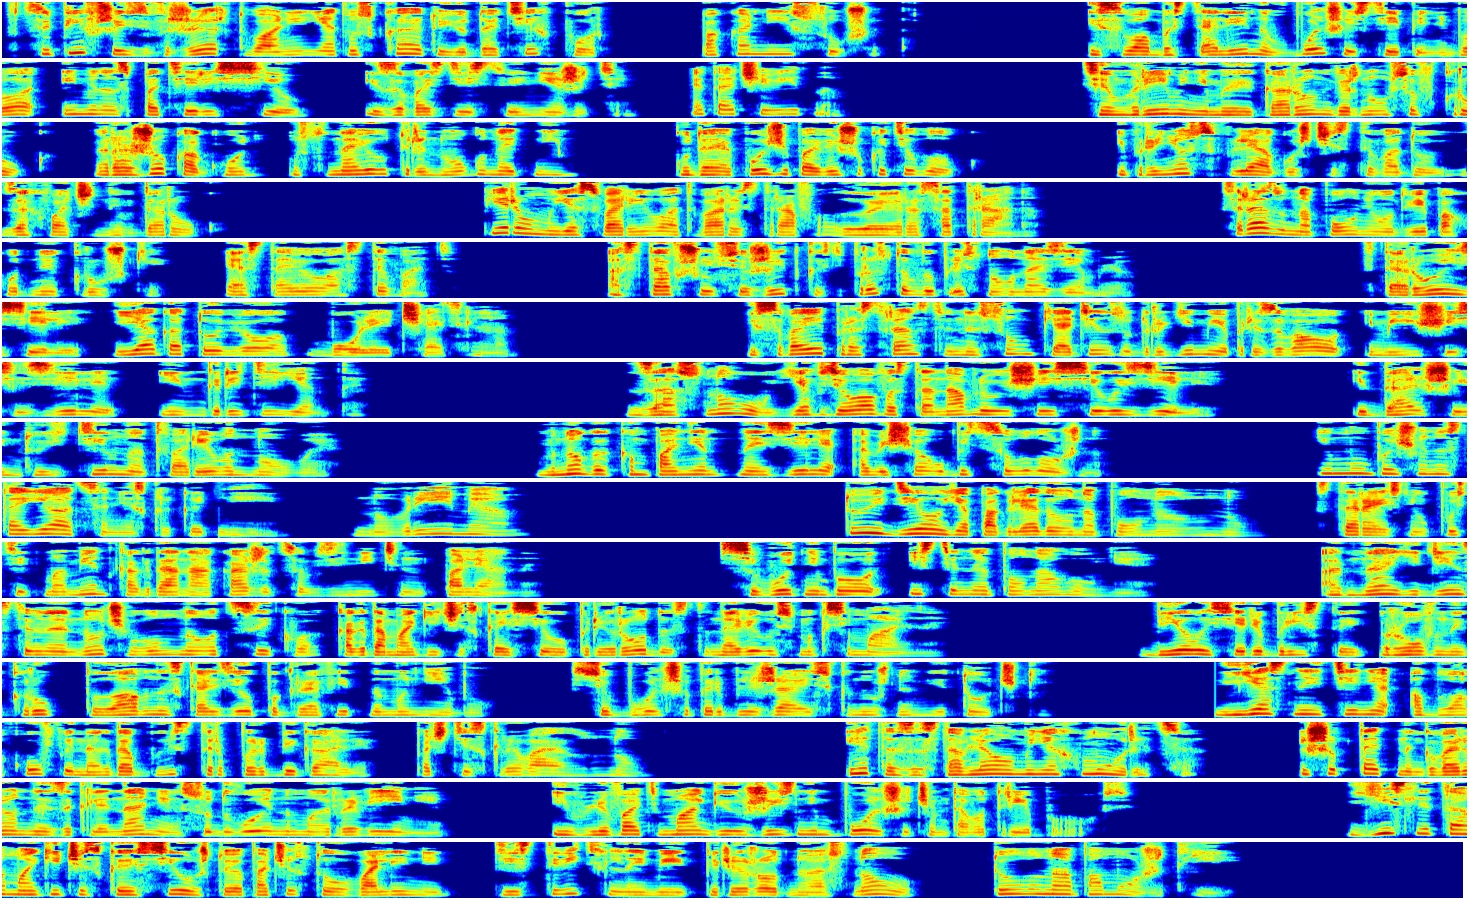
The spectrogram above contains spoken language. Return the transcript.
Вцепившись в жертву, они не отпускают ее до тех пор, пока не иссушат. И слабость Алины в большей степени была именно с потерей сил из-за воздействия нежити. Это очевидно. Тем временем Иекарон вернулся в круг, разжег огонь, установил треногу над ним, куда я позже повешу котелок, и принес флягу с чистой водой, захваченной в дорогу. Первому я сварила отвар из трав Лейра Сатрана. Сразу наполнила две походные кружки и оставила остывать. Оставшуюся жидкость просто выплеснула на землю. Второе зелье я готовила более тщательно. Из своей пространственной сумки один за другим я призывала имеющиеся зелья и ингредиенты. За основу я взяла восстанавливающие силы зелья и дальше интуитивно творила новое. Многокомпонентное зелье обещало быть сложным. Ему бы еще настояться несколько дней, но время... То и дело я поглядывала на полную луну, стараясь не упустить момент, когда она окажется в зените над поляной. Сегодня было истинное полнолуние. Одна единственная ночь лунного цикла, когда магическая сила природы становилась максимальной. Белый серебристый ровный круг плавно скользил по графитному небу, все больше приближаясь к нужной мне точке. Неясные тени облаков иногда быстро пробегали, почти скрывая луну. Это заставляло меня хмуриться и шептать наговоренные заклинания с удвоенным рвением, и вливать магию жизни больше, чем того требовалось. Если та магическая сила, что я почувствовал в Алине, действительно имеет природную основу, то луна поможет ей.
